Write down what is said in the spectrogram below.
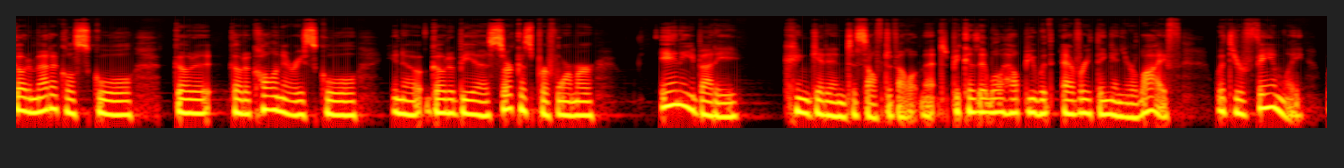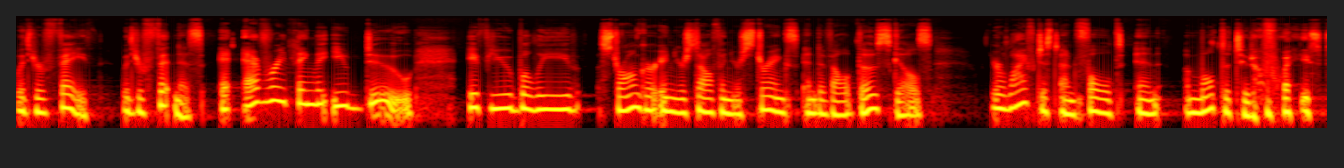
go to medical school, go to go to culinary school, you know, go to be a circus performer. Anybody can get into self development because it will help you with everything in your life, with your family, with your faith, with your fitness, everything that you do. If you believe stronger in yourself and your strengths and develop those skills, your life just unfolds in a multitude of ways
